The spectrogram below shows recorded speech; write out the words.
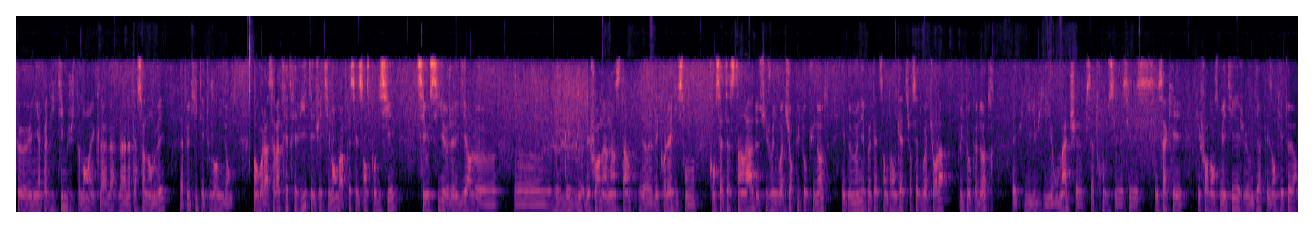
qu'il n'y a pas de victime, justement, et que la, personne enlevée, la petite, est toujours vivante. Donc voilà, ça va très très vite, et effectivement, bah, après, c'est le sens policier. C'est aussi, euh, j'allais dire, le, le, des fois, on a un instinct. A des collègues qui, sont, qui ont cet instinct-là de suivre une voiture plutôt qu'une autre, et de mener peut-être cette enquête sur cette voiture-là plutôt que d'autres. Et puis, on match, puis ça trouve, c'est ça qui est, qui est fort dans ce métier. Et je vais vous dire que les enquêteurs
